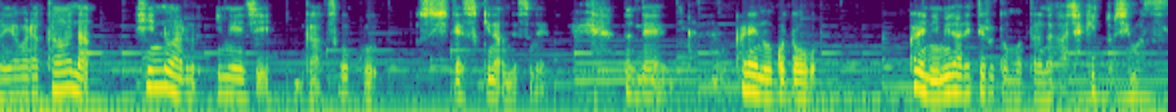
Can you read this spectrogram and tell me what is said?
柔らかな品のあるイメージがすごくして好きなんですね。なんで、彼のことを彼に見られてると思ったらなんかシャキッとします。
